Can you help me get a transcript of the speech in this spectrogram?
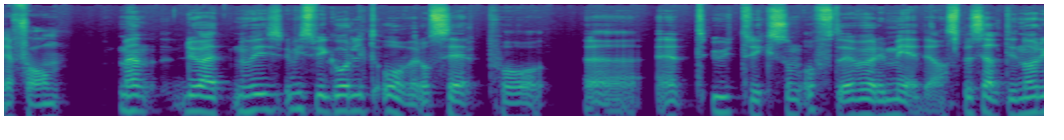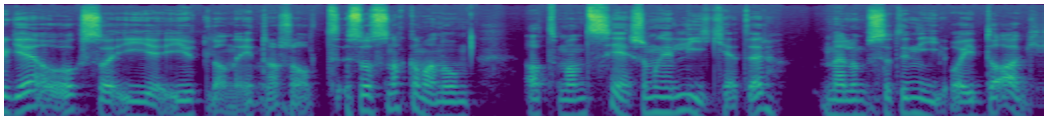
reform. Men du vet, hvis vi går litt over og ser på eh, et uttrykk som ofte har vært i media, spesielt i Norge og også i, i utlandet internasjonalt, så snakker man om at man ser så mange likheter mellom 79 og i dag.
